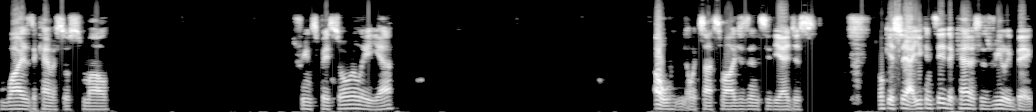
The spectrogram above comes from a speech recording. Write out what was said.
why is the canvas so small screen space overlay yeah Oh, no, it's not small. I just didn't see the edges. Okay, so yeah, you can see the canvas is really big,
